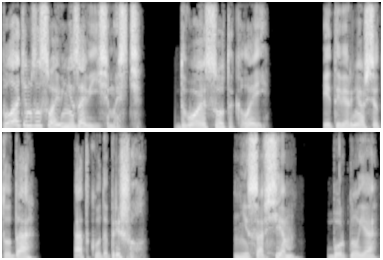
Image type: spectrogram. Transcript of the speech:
платим за свою независимость. Двое суток, Лэй. И ты вернешься туда, откуда пришел. «Не совсем», — буркнул я.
